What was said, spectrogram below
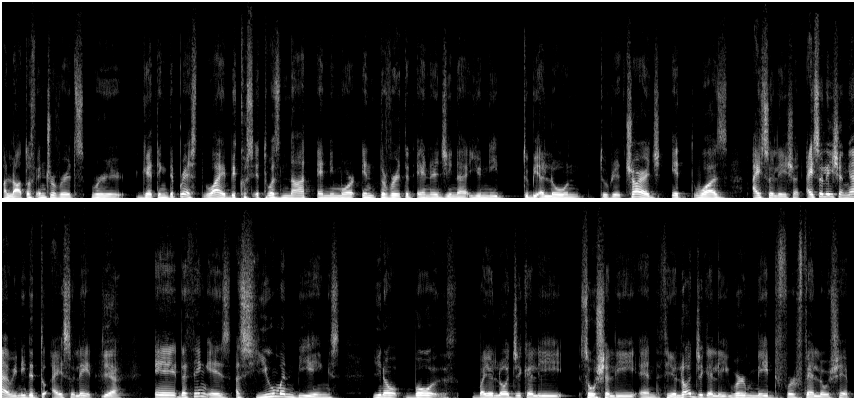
a lot of introverts were getting depressed. Why? Because it was not anymore introverted energy na you need to be alone to recharge. It was isolation. Isolation nga, we needed to isolate. yeah. Eh, the thing is, as human beings, you know, both biologically, socially, and theologically, we're made for fellowship.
